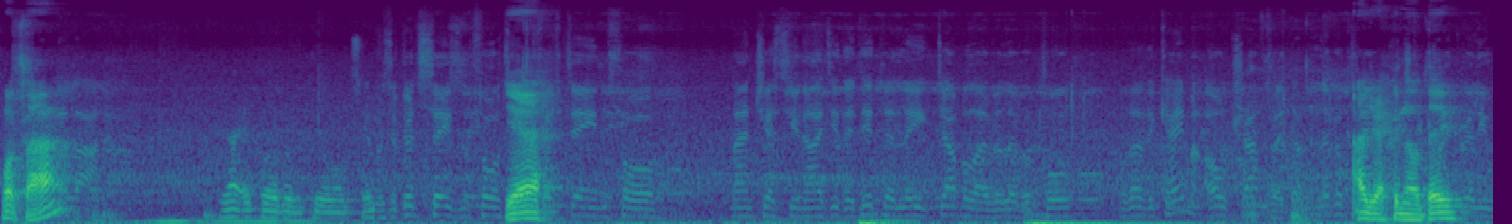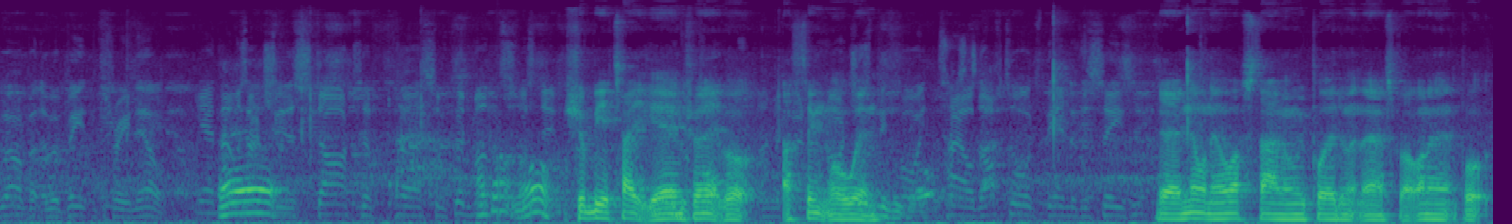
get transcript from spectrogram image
What's that? played Liverpool on It was a good season 14 Yeah. 15 for Manchester United. They did the league double over Liverpool. Although they came at Old Trafford, and Liverpool How do you reckon they'll do? really well, but they were beaten 3 0. Yeah, that was Uh, actually the start of uh, some good I don't know. it? Should be a tight game, shouldn't it? But I think we'll win. Before it tailed off towards the end of the season. Yeah, no nil last time when we played him at their spot, wasn't it? But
